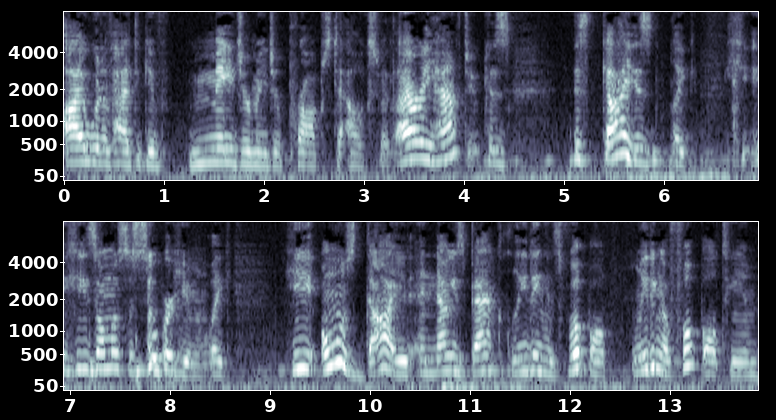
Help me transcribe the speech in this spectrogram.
I would have had to give major, major props to Alex Smith. I already have to because this guy is like, he, he's almost a superhuman. Like, he almost died and now he's back leading his football, leading a football team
